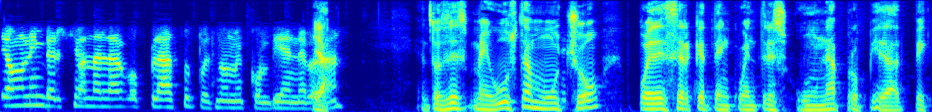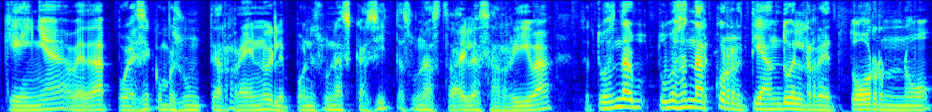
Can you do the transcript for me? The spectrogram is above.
ya una inversión a largo plazo, pues no me conviene, ¿verdad? Entonces, me gusta mucho. Puede ser que te encuentres una propiedad pequeña, ¿verdad? Puede ser que compres un terreno y le pones unas casitas, unas trailas arriba. O sea, tú vas a andar, tú vas a andar correteando el retorno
